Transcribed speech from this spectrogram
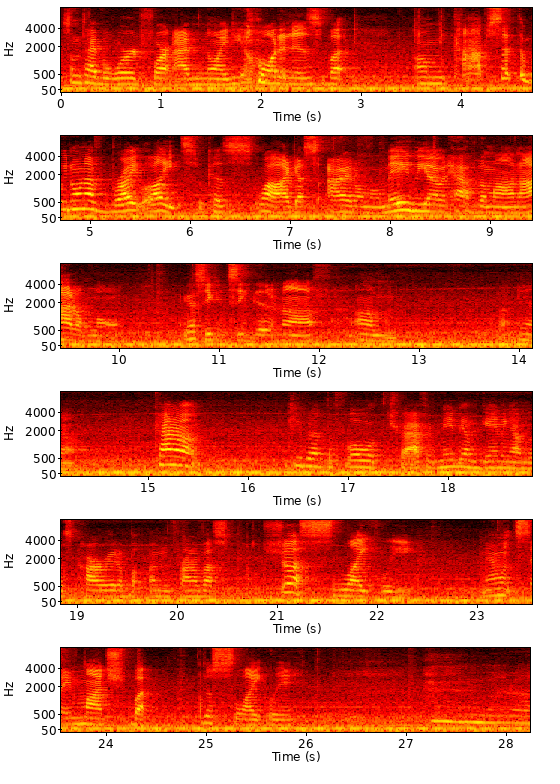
some type of word for it. I have no idea what it is, but I'm kind of upset that we don't have bright lights because, well, I guess I don't know. Maybe I would have them on. I don't know. I guess you can see good enough. Um, but yeah, kind of keeping up the flow of the traffic. Maybe I'm gaining on this car right in front of us just slightly. I mean, I wouldn't say much, but just slightly. but, uh,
